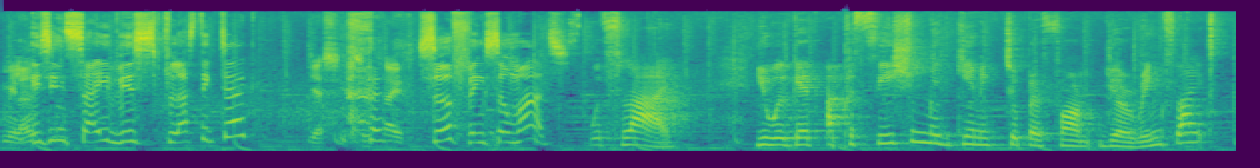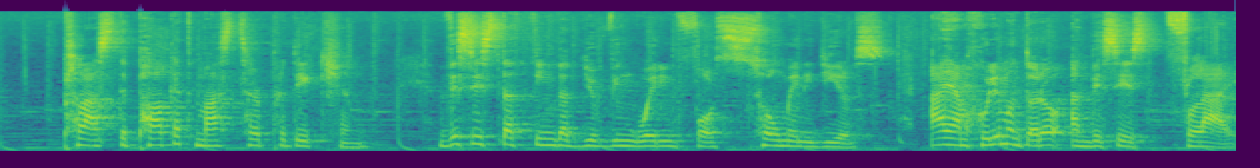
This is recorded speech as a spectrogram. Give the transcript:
Milan. Is inside this plastic tag? yes, it's inside. So thanks so much. With Fly, you will get a precision-made gimmick to perform your ring flight, plus the Pocket Master prediction. This is the thing that you've been waiting for so many years. I am Julio Montoro and this is Fly.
